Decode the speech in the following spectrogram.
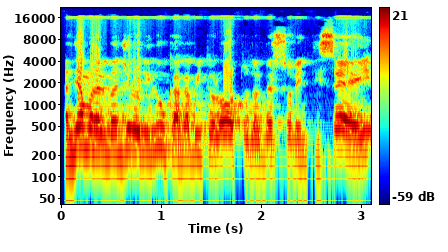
Andiamo nel Vangelo di Luca, capitolo 8, dal verso 26.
